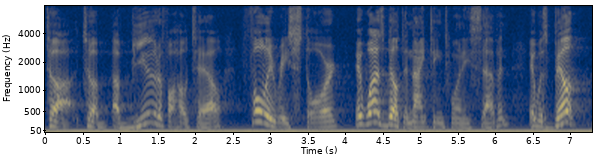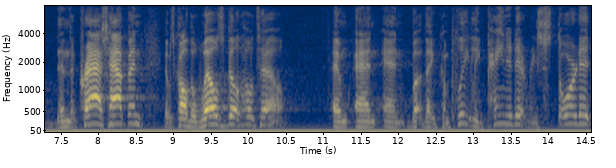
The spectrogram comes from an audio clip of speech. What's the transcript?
to a, to a, a beautiful hotel, fully restored. It was built in 1927. It was built, then the crash happened. It was called the Walesbilt Hotel and and and but they completely painted it restored it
